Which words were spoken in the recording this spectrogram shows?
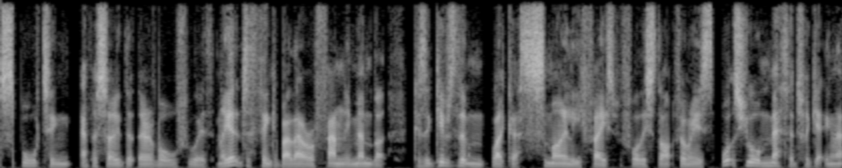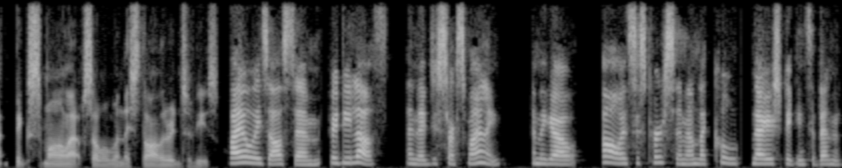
sporting episode that they're involved with. And I get them to think about that or a family member because it gives them like a smiley face before they start filming. Is what's your method for getting that big smile out of someone when they start their interviews? I always ask them, who do you love? And they just start smiling and they go, oh, it's this person. I'm like, cool. Now you're speaking to them.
